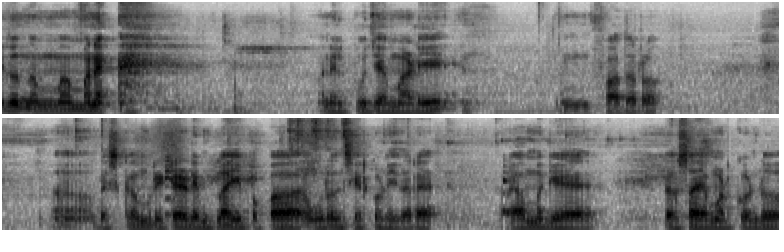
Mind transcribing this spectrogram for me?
ಇದು ನಮ್ಮ ಮನೆ. ಮನೇಲಿ ಪೂಜೆ ಮಾಡಿ ನಮ್ಮ ಫಾದರು ಬೆಸ್ಕಾಮ್ ರಿಟೈರ್ಡ್ ಎಂಪ್ಲಾಯಿ ಪಾಪ ಊರಲ್ಲಿ ಸೇರ್ಕೊಂಡಿದ್ದಾರೆ. ಆರಾಮಾಗೆ ವ್ಯವಸಾಯ ಮಾಡಿಕೊಂಡು,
